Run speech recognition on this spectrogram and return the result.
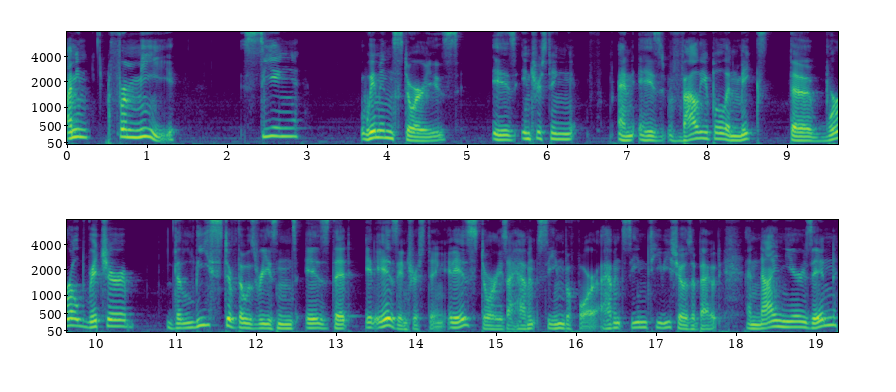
I mean, for me, seeing women's stories is interesting and is valuable and makes the world richer. The least of those reasons is that it is interesting. It is stories I haven't seen before. I haven't seen TV shows about. And nine years in,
